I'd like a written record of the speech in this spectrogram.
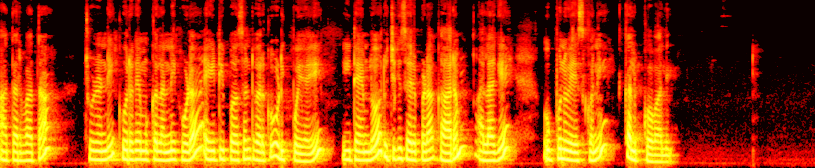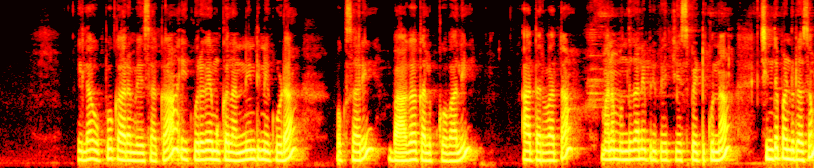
ఆ తర్వాత చూడండి కూరగాయ ముక్కలన్నీ కూడా ఎయిటీ పర్సెంట్ వరకు ఉడికిపోయాయి. ఈ టైంలో రుచికి సరిపడా కారం అలాగే ఉప్పును వేసుకొని కలుపుకోవాలి. ఇలా ఉప్పు కారం వేశాక ఈ కూరగాయ ముక్కలన్నింటినీ కూడా ఒకసారి బాగా కలుపుకోవాలి. ఆ తర్వాత మనం ముందుగానే ప్రిపేర్ చేసి పెట్టుకున్న చింతపండు రసం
